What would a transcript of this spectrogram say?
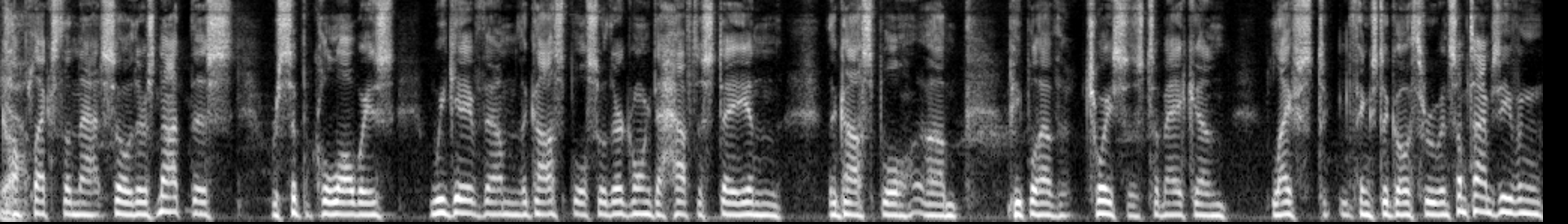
complex than that. So there's not this reciprocal always. We gave them the gospel, so they're going to have to stay in the gospel. Um, people have choices to make and life's t- things to go through, and sometimes even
